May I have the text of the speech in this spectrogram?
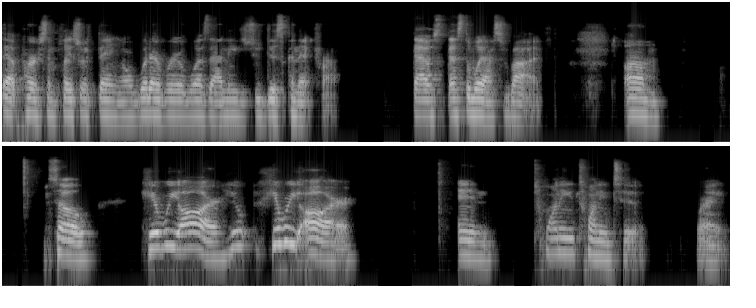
that person, place, or thing, or whatever it was that I needed to disconnect from. That was that's the way I survived. Um, so here we are. Here here we are in 2022, right?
